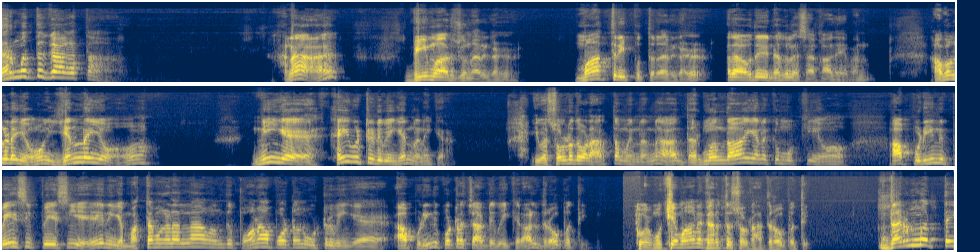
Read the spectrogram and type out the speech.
தர்மத்துக்காகத்தான். ஆனால் பீமார்ஜுனர்கள் மாத்ரி புத்திரர்கள் அதாவது நகுல சகாதேவன் அவங்களையும் என்னையும் நீங்கள் கைவிட்டுடுவீங்கன்னு நினைக்கிறேன். இவ சொல்கிறதோட அர்த்தம் என்னன்னா தர்மந்தான் எனக்கு முக்கியம் அப்படின்னு பேசி பேசியே நீங்கள் மற்றவங்களெல்லாம் வந்து போனா போட்டோன்னு விட்டுருவீங்க அப்படின்னு குற்றச்சாட்டு வைக்கிறாள் திரௌபதி. ஒரு முக்கியமான கருத்து சொல்கிறா திரௌபதி. தர்மத்தை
